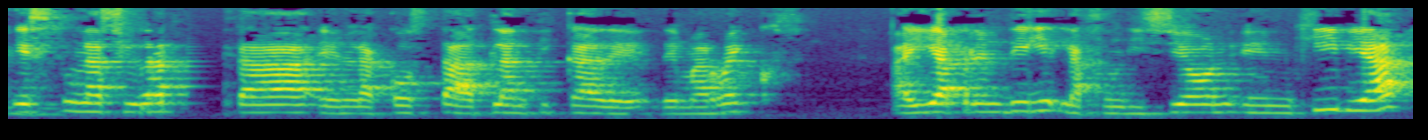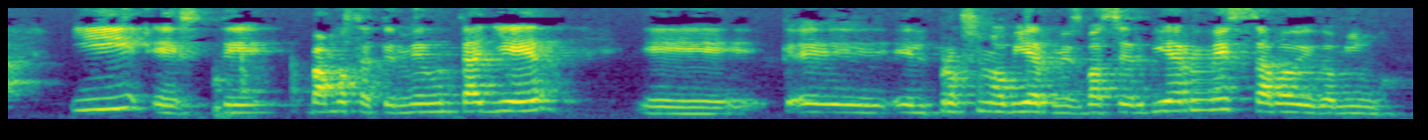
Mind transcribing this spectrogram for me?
Es una ciudad que está en la costa atlántica de, Marruecos. Ahí aprendí la fundición en jibia y este, vamos a tener un taller eh, el próximo viernes. Va a ser viernes, sábado y domingo.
